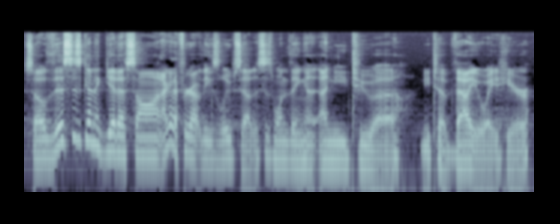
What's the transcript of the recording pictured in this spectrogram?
So this is gonna get us on. I gotta figure out these loops out. This is one thing I need to uh, need to evaluate here.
